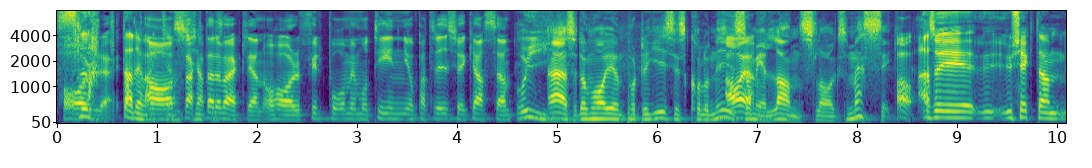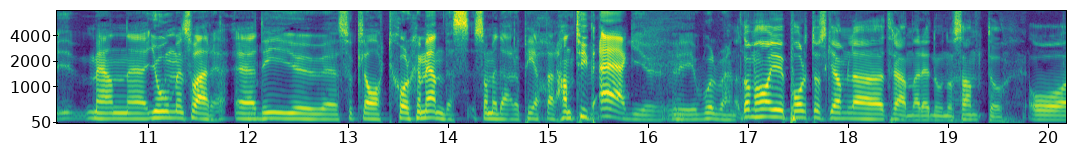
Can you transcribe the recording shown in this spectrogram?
Slaktade verkligen Ja, slaktade verkligen och har fyllt på med Moutinho och Patricio i kassen. Oj. Alltså de har ju en portugisisk koloni Ja, ja. som är landslagsmässig. Ja. Alltså eh, ursäkta, men eh, jo men så är det. Eh, det är ju såklart Jorge Mendes som är där och petar. Han typ äger ju Wolverhampton. De har ju Portos gamla tränare Nuno Santo och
